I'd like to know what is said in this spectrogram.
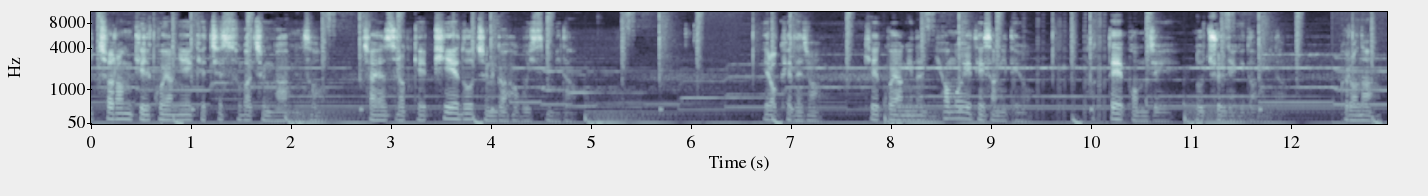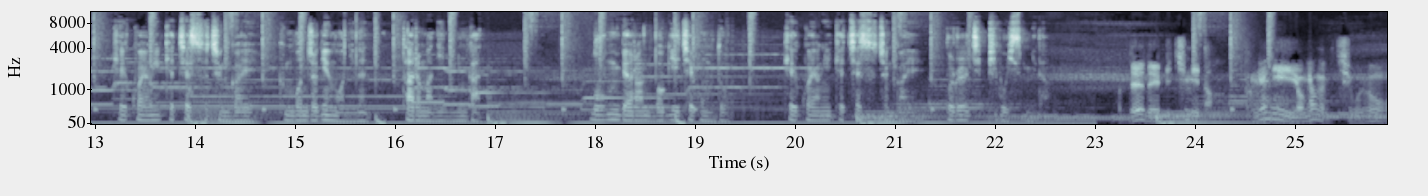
이처럼 길고양이의 개체수가 증가하면서 자연스럽게 피해도 증가하고 있습니다. 이렇게 되자 길고양이는 혐오의 대상이 되어 학대 범죄에 노출되기도 합니다. 그러나 길고양이 개체수 증가의 근본적인 원인은 다름 아닌 인간. 무분별한 먹이 제공도 길고양이 개체수 증가에 불을 지피고 있습니다. 네네 미칩니다. 당연히 영향을 미치고요.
